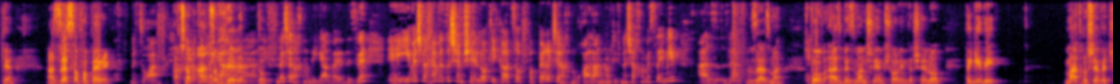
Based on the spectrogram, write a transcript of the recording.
כן אז זה סוף הפרק מטורף. עכשיו, את רגע, זוכרת- טוב. לפני שאנחנו ניגע בזה, אה, אם יש לכם איזה שהם שאלות לקראת סוף הפרק שאנחנו נוכל לענות לפני שאנחנו מסיימים, אז זה הזמן. זה הזמן. כן. טוב אז בזמן שהם שואלים את השאלות תגידי מה את חושבת ש...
